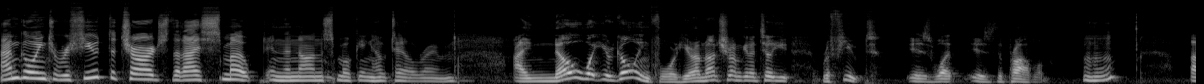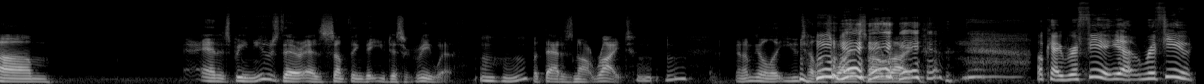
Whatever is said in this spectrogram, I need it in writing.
I'm going to refute the charge that I smoked in the non smoking hotel room. I know what you're going for here. I'm not sure I'm going to tell you. Refute is what is the problem. Mm-hmm. Um, and it's being used there as something that you disagree with. Mm-hmm. But that is not right. Mm-hmm. And I'm going to let you tell us why it's not right. Okay, refute. Yeah, refute.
